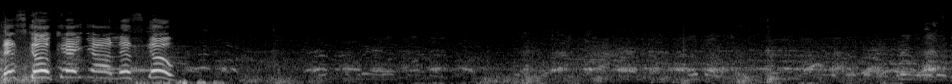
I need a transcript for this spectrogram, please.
Let's go, Kenya. Let's go. Let's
